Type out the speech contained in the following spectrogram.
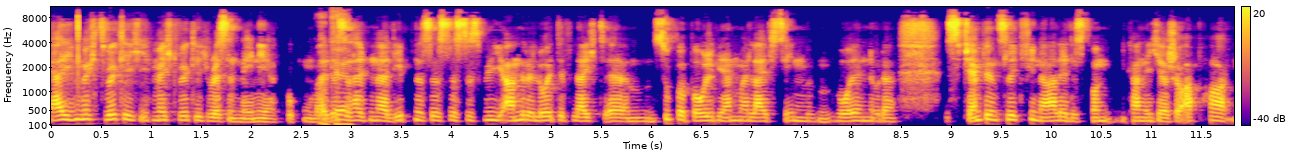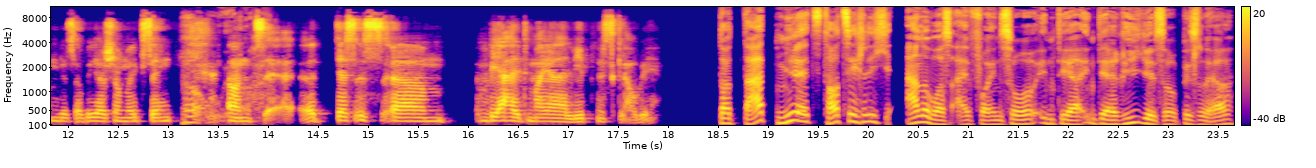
Ja, ich möchte wirklich, ich möchte wirklich WrestleMania gucken, weil okay. das halt ein Erlebnis ist, dass das wie andere Leute vielleicht ähm, Super Bowl gern mal live sehen wollen oder das Champions League Finale, das kann ich ja schon abhaken, das habe ich ja schon mal gesehen. Oh, ja. Und äh, das ist, ähm, wäre halt mal ein Erlebnis, glaube ich. Da tat mir jetzt tatsächlich auch noch was einfallen, so in der, in der Riege so ein bisschen, ja.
